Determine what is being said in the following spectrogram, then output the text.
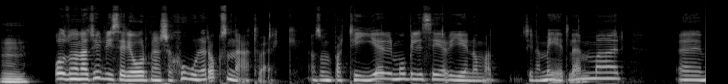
Mm. Och då naturligtvis är det organisationer också nätverk. Alltså partier mobiliserar genom att sina medlemmar. Eh,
